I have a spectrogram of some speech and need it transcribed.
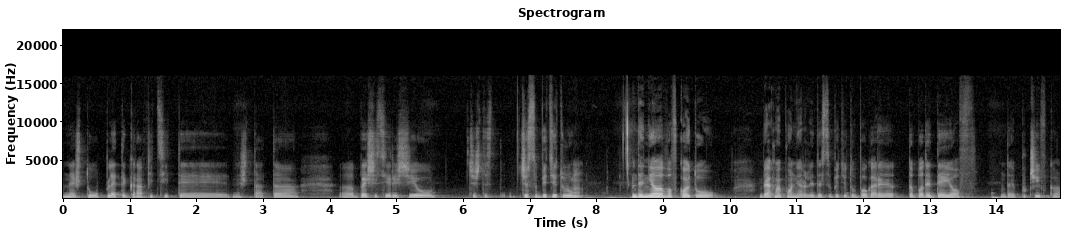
нещо оплете графиците, нещата. Беше си решил, че, ще, че събитието, деня в който бяхме планирали да е събитието в България, да бъде day off, да е почивка.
